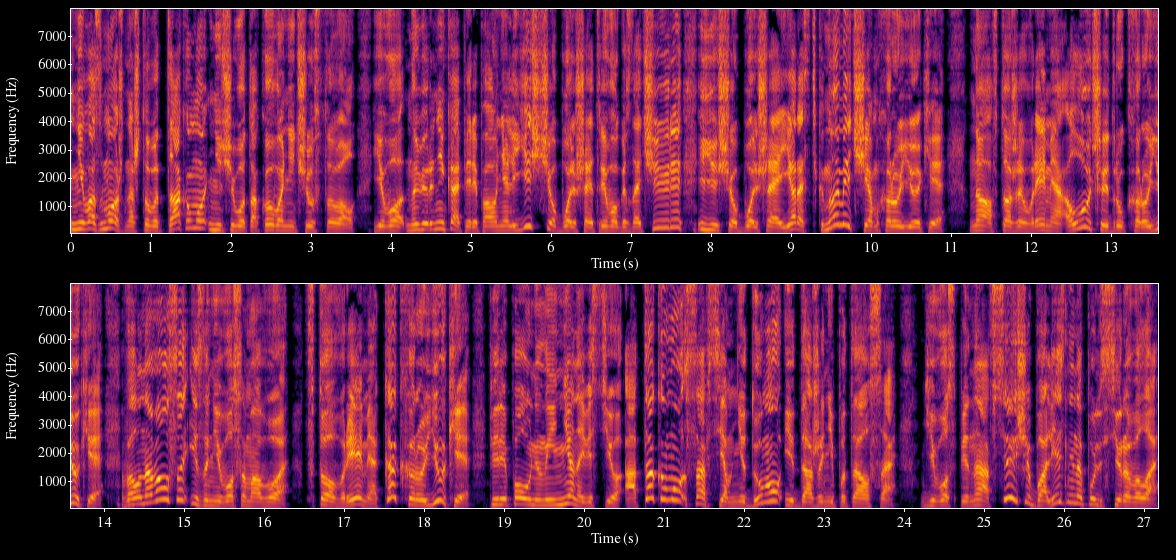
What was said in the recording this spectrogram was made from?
Невозможно, чтобы Такому ничего такого не чувствовал. Его наверняка переполняли еще большая тревога за Чири и еще большая ярость к Номи, чем Харуюки. Но в то же время лучший друг Харуюки волновался из-за него самого. В то время как Харуюки, переполненный ненавистью, а Такому совсем не думал и даже не пытался. Его спина все еще болезненно пульсировала,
